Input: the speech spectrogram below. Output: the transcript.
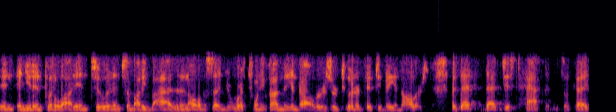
and, and you didn't put a lot into it and somebody buys it and all of a sudden you're worth twenty five million dollars or two hundred fifty million dollars. But that that just happens, okay?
